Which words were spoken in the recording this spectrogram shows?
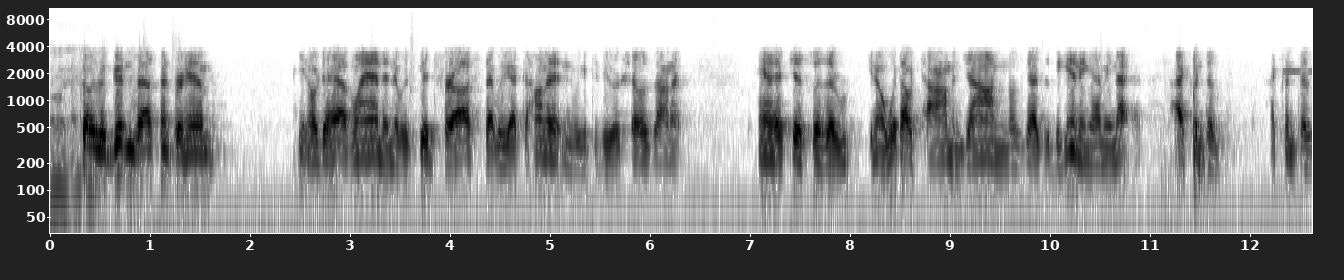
Oh, so it was a good investment for him, you know, to have land, and it was good for us that we got to hunt it and we get to do our shows on it. And it just was a, you know, without Tom and John and those guys at the beginning, I mean, I, I couldn't have, I couldn't have,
